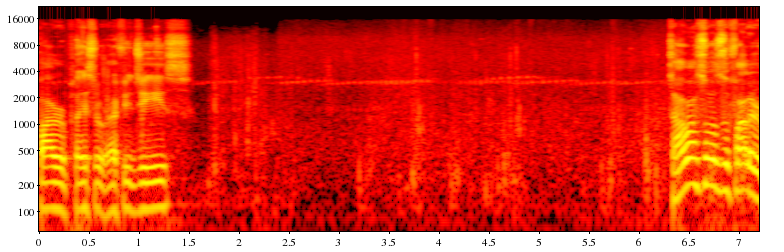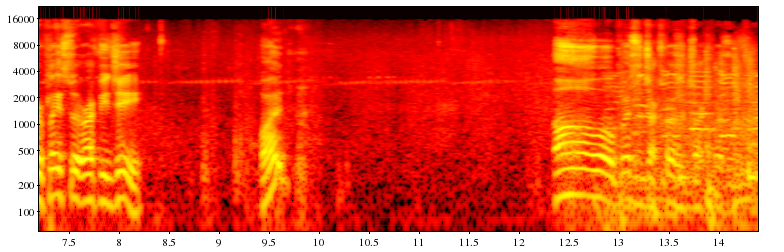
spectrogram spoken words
Uh, fire replacement refugees. So how am I supposed to find a replacement refugee? What? Oh, prison truck, prison truck, prison truck.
